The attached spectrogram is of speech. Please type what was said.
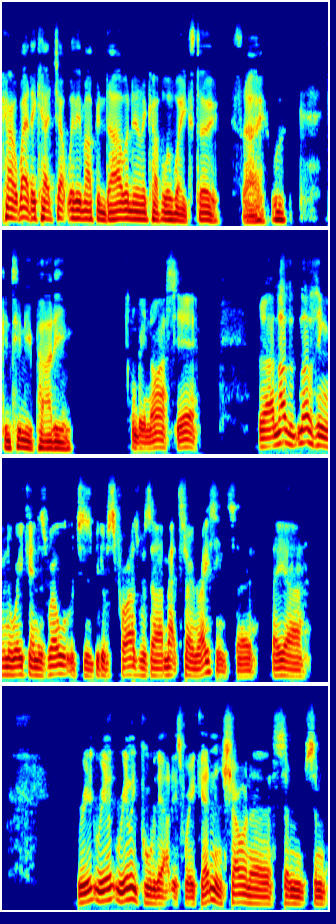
can't wait to catch up with him up in Darwin in a couple of weeks too. So we'll continue partying. It'll be nice, yeah. But another another thing from the weekend as well, which is a bit of a surprise, was uh, Matt Stone Racing. So they uh, re- re- really pulled it out this weekend and showing uh, some some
